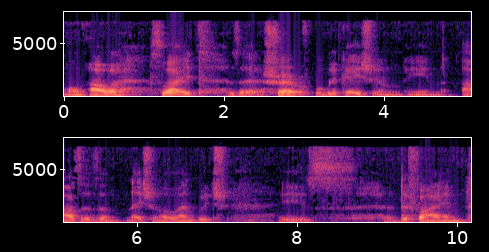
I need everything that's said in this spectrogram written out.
on our slide, the share of publication in other than national language is defined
